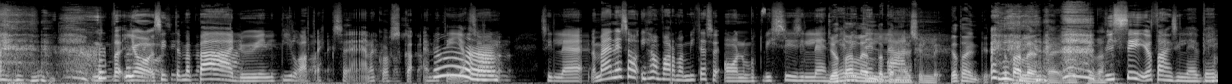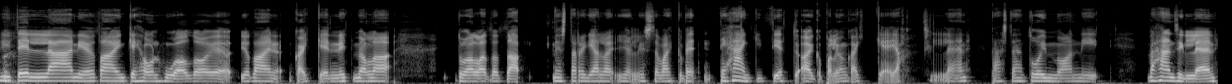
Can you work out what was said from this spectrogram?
mutta joo, sitten mä päädyin pilatekseen, koska en mä tiedä, se on silleen, no mä en edes ole ihan varma mitä se on, mutta vissiin silleen Jotain venytellään. lentokoneesille, jotain, jotain liittyvää. Vissiin jotain silleen venytellään ja jotain kehonhuoltoa ja jotain kaikkea. Nyt me ollaan tuolla tota, mestarin jäl- jäljessä, vaikka me tehdäänkin tietty aika paljon kaikkea ja silleen päästään toimimaan, niin vähän silleen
